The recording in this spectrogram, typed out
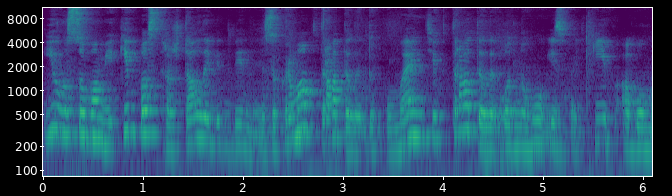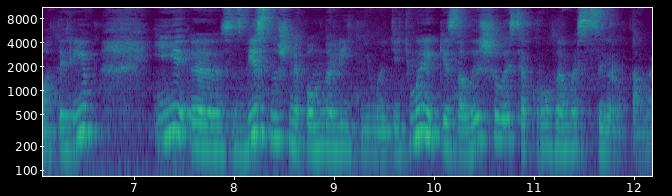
і особам, які постраждали від війни. Зокрема, втратили документів, втратили одного із батьків або матерів і, е, звісно ж, неповнолітніми дітьми, які залишилися круглими сиротами.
